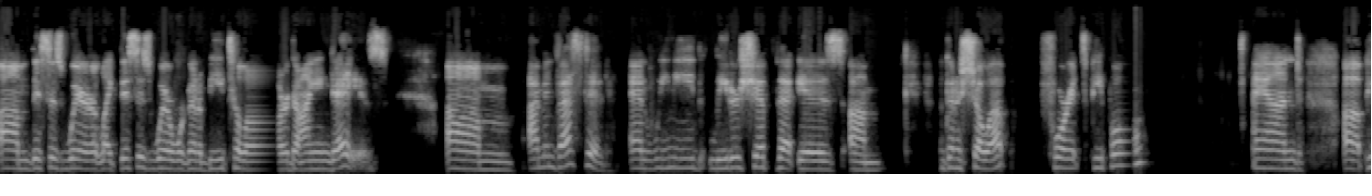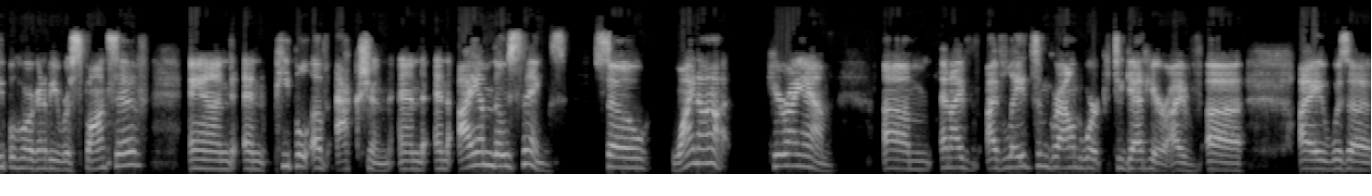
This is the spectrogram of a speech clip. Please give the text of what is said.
Um, this is where, like, this is where we're going to be till our dying days. Um, I'm invested, and we need leadership that is um, going to show up for its people and uh, people who are going to be responsive and and people of action and and i am those things so why not here i am. Um, and i've i've laid some groundwork to get here. I've uh, i was uh,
